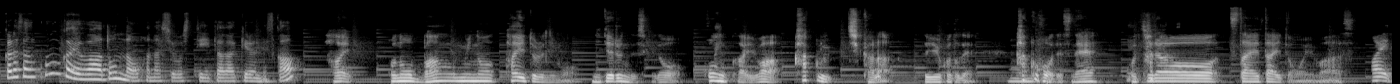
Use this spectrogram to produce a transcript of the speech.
岡田さん今回はどんなお話をしていただけるんですか？はい。この番組のタイトルにも似てるんですけど、今回は書く力ということで、書く方ですね。こちらを伝えたいと思います。はい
